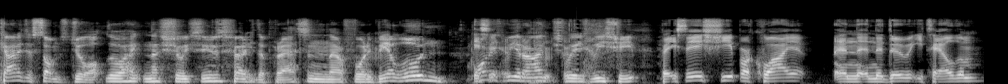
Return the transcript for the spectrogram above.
Kind of just sums Joe up though. I think in this show he seems very depressing, and therefore he'd be alone Is on his wee ranch with his wee sheep. But he says sheep are quiet and, and they do what you tell them.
